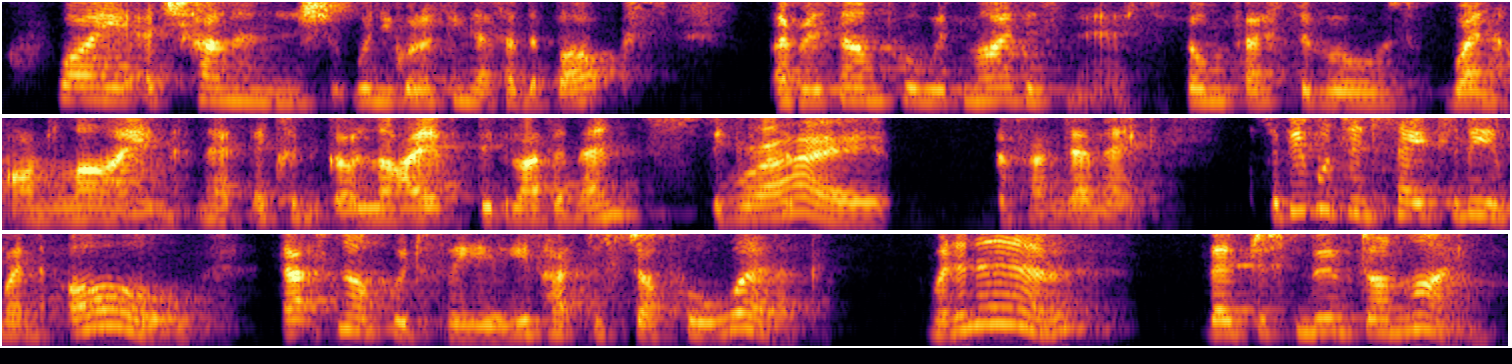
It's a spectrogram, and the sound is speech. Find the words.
quite a challenge when you've got to think outside the box. Like, for example, with my business, film festivals went online and they, they couldn't go live, big live events because right. of the pandemic. So people did say to me, when, oh, that's not good for you. You've had to stop all work. I went, no, no, no. They've just moved online.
